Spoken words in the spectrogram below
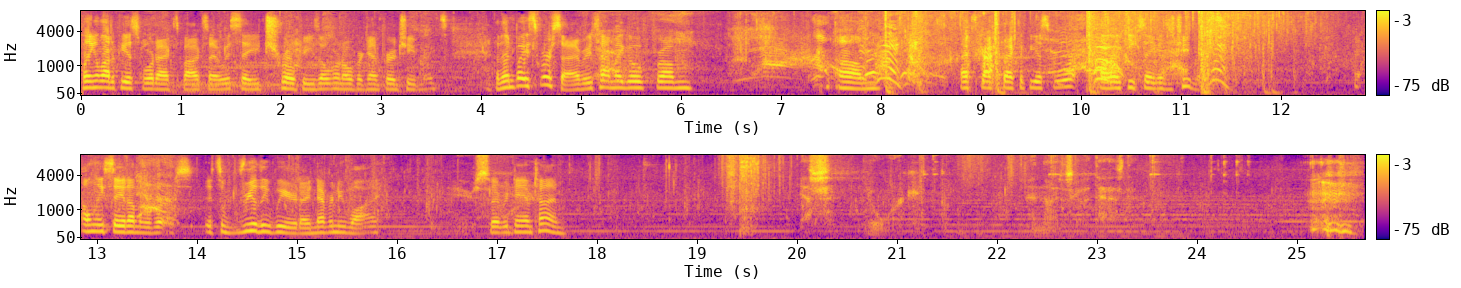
playing a lot of PS4 to Xbox, I always say trophies over and over again for achievements, and then vice versa. Every time I go from um, Xbox back to PS4, all I keep saying is achievements. I only say it on the reverse. It's really weird. I never knew why. Here's So every damn time. Yes, it'll work. And now I just gotta test it.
